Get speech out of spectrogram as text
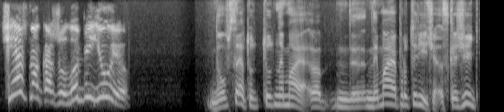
Чесно кажу, лобіюю. Ну, все, тут, тут немає, е, немає протиріччя. Скажіть,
